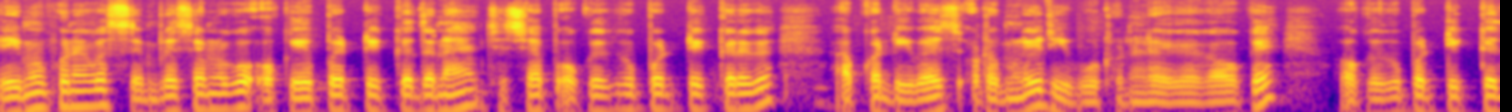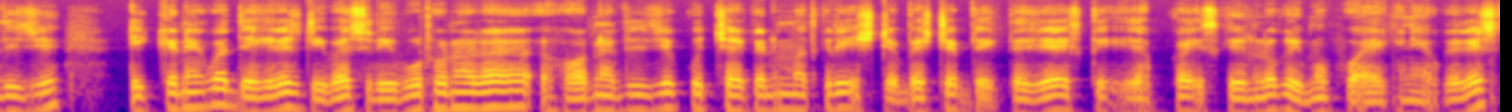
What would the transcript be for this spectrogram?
रिमूव होने के बाद सिंपली से हम लोग को ओके ऊपर टिक कर देना है। जैसे आप ओके के ऊपर टिक करेंगे, आपका डिवाइस ऑटोमेटिक रिबूट होने लगेगा ओके ओके के ऊपर टिक कर दीजिए। टिक करने के बाद देखिएगा डिवाइस रिबूट होने होने दीजिए, कुछ चेक मत करिए स्टेप बाय स्टेप देखते जाइए, इसके, आपका स्क्रीन लोग रिमूव हुआ है कि नहीं ओके गैस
